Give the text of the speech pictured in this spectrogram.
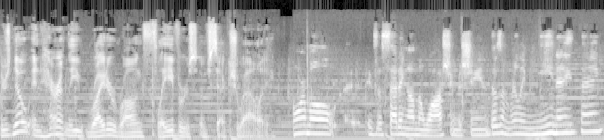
there's no inherently right or wrong flavors of sexuality. Normal is a setting on the washing machine. It doesn't really mean anything.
